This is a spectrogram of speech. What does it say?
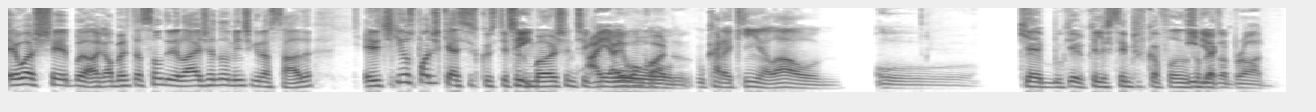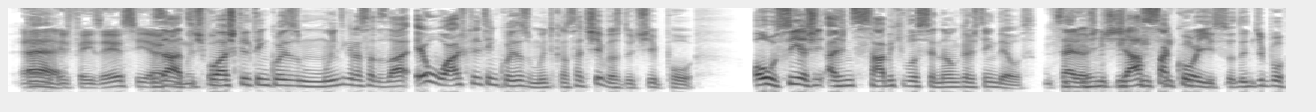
eu achei a apresentação dele lá é genuinamente engraçada. Ele tinha os podcasts com o Stephen Sim. Merchant, com Aí- aí eu o, concordo. o carequinha lá, o, O que, é, o que, que ele sempre fica falando sobre Idiot Abroad. É, É. Ele fez esse. é Exato, tipo, bom. eu acho que ele tem coisas muito engraçadas lá. Eu acho que ele tem coisas muito cansativas, do tipo. Ou sim, a gente, a gente sabe que você não acredita em Deus. Sério, a gente já sacou isso. Do tipo,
